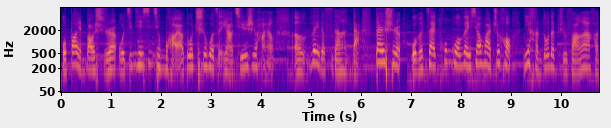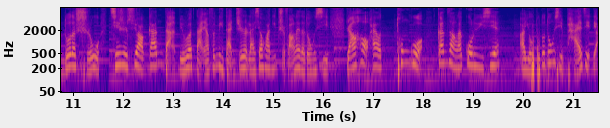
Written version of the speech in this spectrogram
我暴饮暴食，我今天心情不好要多吃或怎样，其实是好像，呃，胃的负担很大。但是我们在通过胃消化之后，你很多的脂肪啊，很多的食物其实是需要肝胆，比如说胆要分泌胆汁来消化你脂肪类的东西，然后还要通过肝脏来过滤一些啊有毒的东西排解掉。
